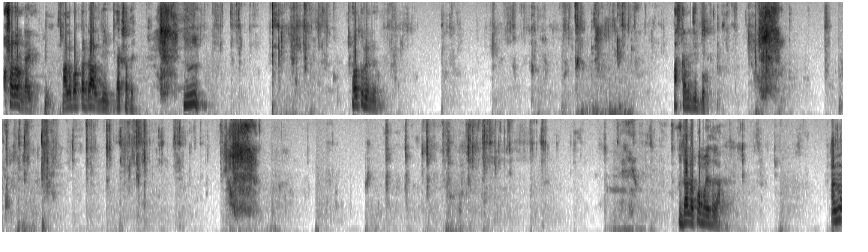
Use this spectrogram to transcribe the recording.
অসাধারণ গাই আলু ভর্তা ডাল ডিম একসাথে। হুম অতুলনীয়। আজকে আমি জিতবো ডালটা কম হয়েছে না আনু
